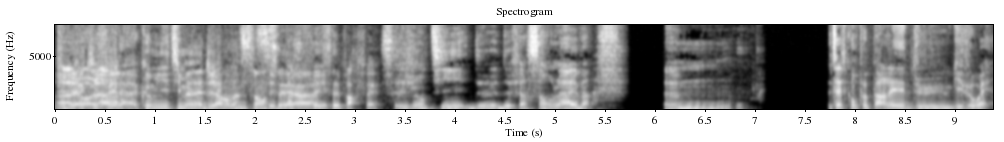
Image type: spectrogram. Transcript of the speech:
Alors qui là- fait la community manager en même temps, c'est euh, parfait. c'est parfait. C'est gentil de, de faire ça en live. Euh, Peut-être qu'on peut parler du giveaway.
